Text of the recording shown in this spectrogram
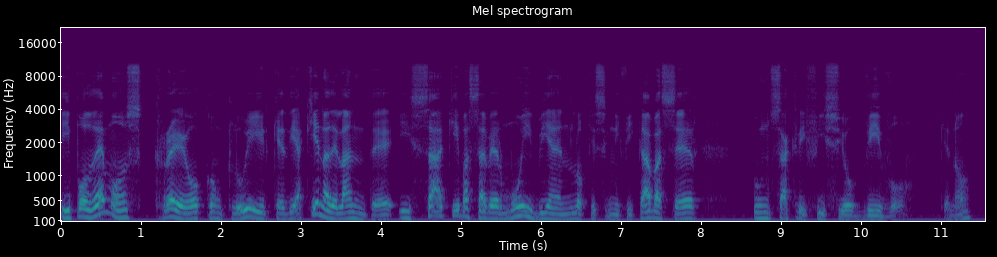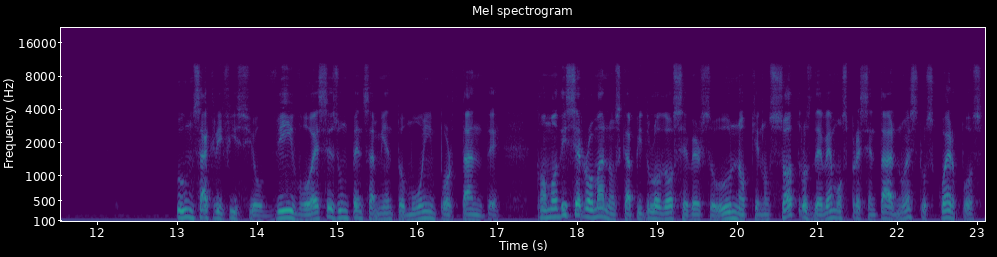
Y podemos, creo, concluir que de aquí en adelante Isaac iba a saber muy bien lo que significaba ser un sacrificio vivo, ¿que no? Un sacrificio vivo, ese es un pensamiento muy importante. Como dice Romanos capítulo 12, verso 1, que nosotros debemos presentar nuestros cuerpos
